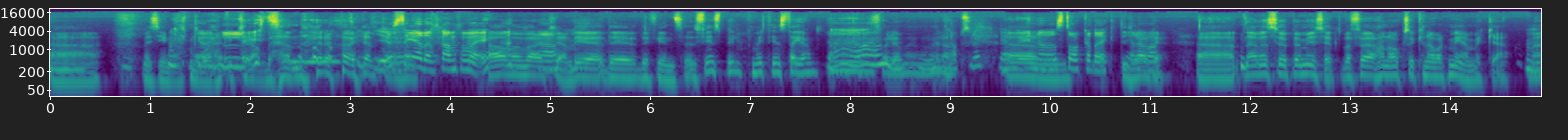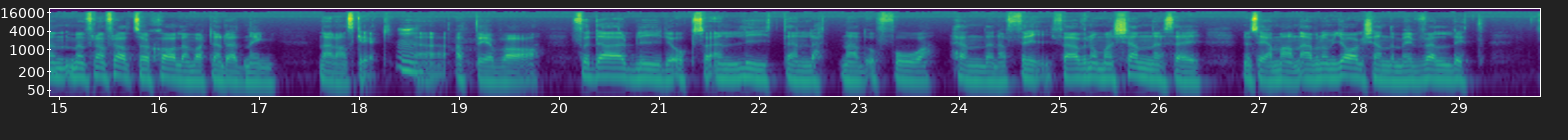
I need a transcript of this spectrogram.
Eh, med sina små krabbhänder. Jag ser det framför mig. Ja, men verkligen. Det, det, det, finns, det finns bild på mitt Instagram. Kan följa med mig där. Absolut. Jag går in och stalkar direkt. Gör det. Uh, nej, men supermysigt. För han har också kunnat varit med mycket. Men, men framförallt så har sjalen varit en räddning när han skrek. Eh, att det var, för där blir det också en liten lättnad att få händerna fri. För även om man känner sig, nu säger jag man, även om jag kände mig väldigt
